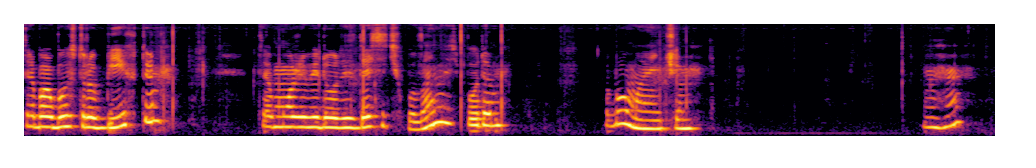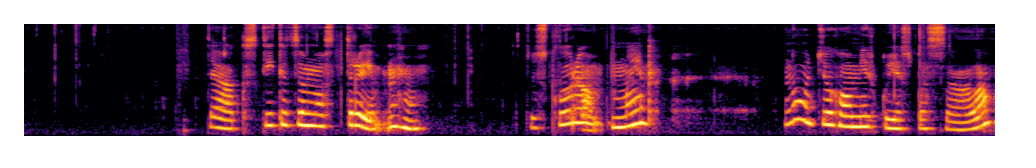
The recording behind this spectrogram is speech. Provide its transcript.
Треба швидко бігти. Це може відео десь 10 хвилин буде. Або менше. Угу. Так, скільки це в нас три? Угу. то скоро ми. Ну, цього мішку я спасала.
